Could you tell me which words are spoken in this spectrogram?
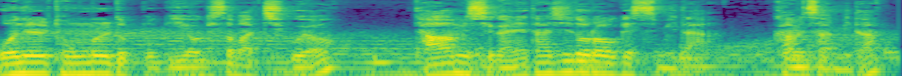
오늘 동물 돋보기 여기서 마치고요. 다음 시간에 다시 돌아오겠습니다. 감사합니다.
